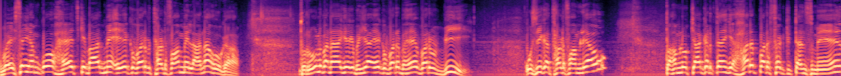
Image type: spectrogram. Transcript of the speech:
वैसे ही हमको हैज़ के बाद में एक वर्ब थर्ड फॉर्म में लाना होगा। तो रूल बनाया गया कि भैया एक वर्ब है वर्ब बी उसी का थर्ड फॉर्म ले आओ। तो हम लोग क्या करते हैं कि हर परफेक्ट टेंस में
